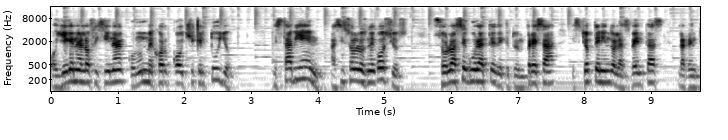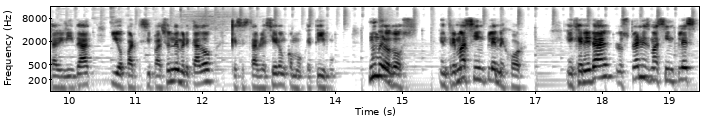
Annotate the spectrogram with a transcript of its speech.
o lleguen a la oficina con un mejor coche que el tuyo. Está bien, así son los negocios. Solo asegúrate de que tu empresa esté obteniendo las ventas, la rentabilidad y o participación de mercado que se establecieron como objetivo. Número 2. Entre más simple, mejor. En general, los planes más simples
